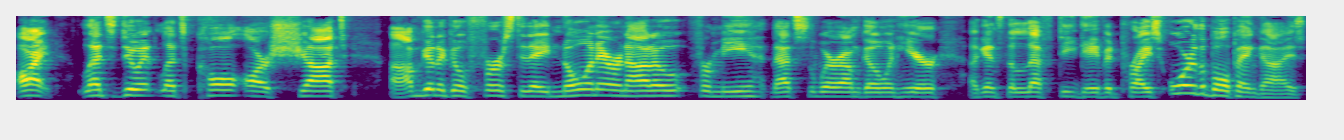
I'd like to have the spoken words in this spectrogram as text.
All right, let's do it. Let's call our shot. Uh, I'm going to go first today. Nolan Arenado for me. That's where I'm going here against the lefty David Price or the bullpen guys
